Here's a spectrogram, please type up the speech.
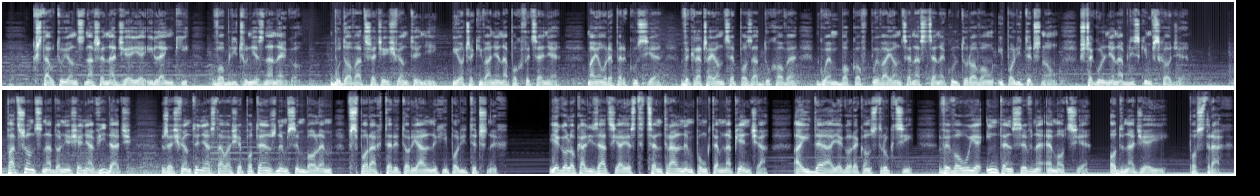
kształtując nasze nadzieje i lęki w obliczu nieznanego. Budowa trzeciej świątyni i oczekiwanie na pochwycenie mają reperkusje wykraczające poza duchowe, głęboko wpływające na scenę kulturową i polityczną, szczególnie na Bliskim Wschodzie. Patrząc na doniesienia widać, że świątynia stała się potężnym symbolem w sporach terytorialnych i politycznych. Jego lokalizacja jest centralnym punktem napięcia, a idea jego rekonstrukcji wywołuje intensywne emocje, od nadziei po strach.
